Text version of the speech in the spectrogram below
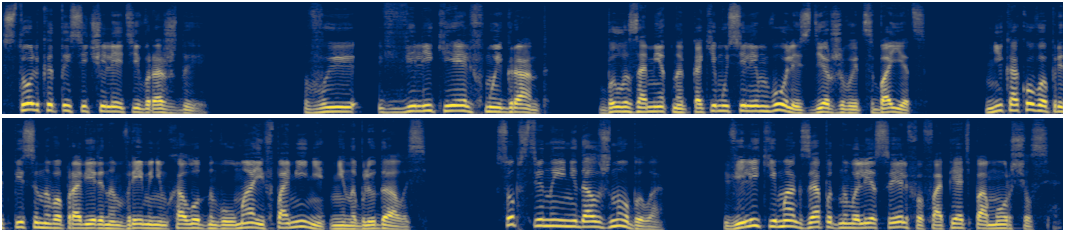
Столько тысячелетий вражды. Вы великий эльф, мой Грант. Было заметно, каким усилием воли сдерживается боец. Никакого предписанного проверенным временем холодного ума и в помине не наблюдалось. Собственно, и не должно было. Великий маг западного леса эльфов опять поморщился.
